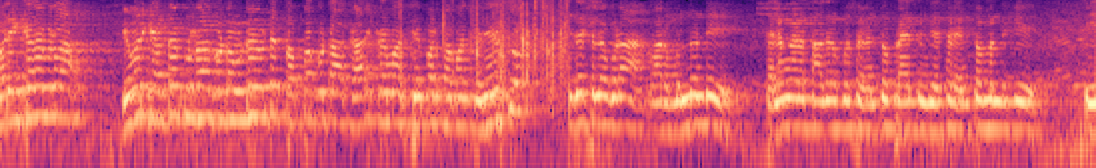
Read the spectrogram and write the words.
మరి ఇక్కడ కూడా ఎవరికి అడ్డంకులు రాకుండా ఉండే ఉంటే తప్పకుండా ఆ కార్యక్రమాలు చేపడతామని తెలియజేస్తూ ఈ దశలో కూడా వారు ముందుండి తెలంగాణ సాధన కోసం ఎంతో ప్రయత్నం చేశారు. ఎంతో మందికి ఈ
